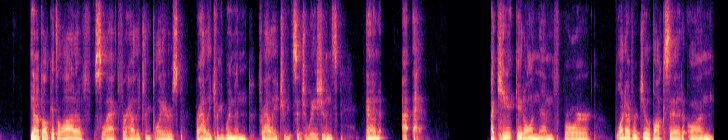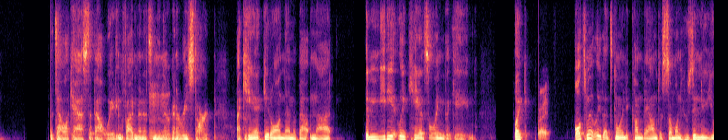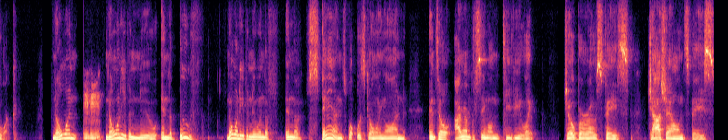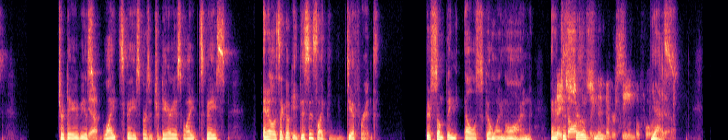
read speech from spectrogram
the NFL gets a lot of slack for how they treat players, for how they treat women, for how they treat situations, and I I can't get on them for whatever Joe Buck said on the telecast about waiting five minutes and then they're going to restart. I can't get on them about not immediately canceling the game. Like Right. ultimately that's going to come down to someone who's in New York. No one hmm no one even knew in the booth no one even knew in the in the stands what was going on until i remember seeing on tv like joe burrow's face josh allen's face Tredavious Yeah. White's face, or is it Tredarius White space? And it was like, okay, this is like different. There's something else going on, and They it just shows something you they've never seen before. Yes.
